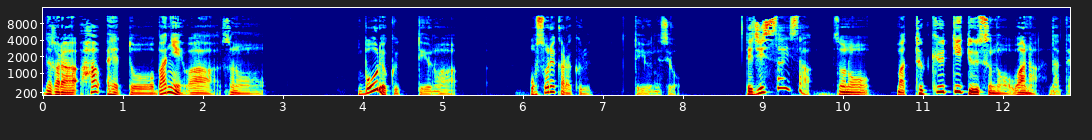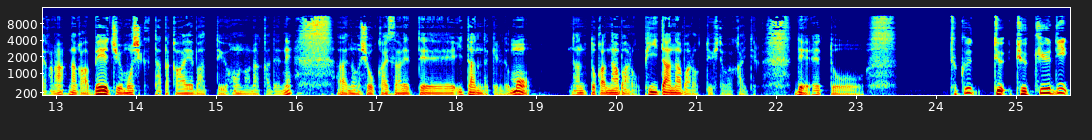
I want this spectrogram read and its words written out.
だから、は、えっと、バニエは、その、暴力っていうのは、恐れから来るって言うんですよ。で、実際さ、その、まあ、トゥキューティトゥースの罠だったかな？なんか、米中もし戦わばっていう本の中でね、あの、紹介されていたんだけれども、なんとかナバロ、ピーター・ナバロっていう人が書いてる。で、えっと、トゥク、トゥ、トゥキューディ、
